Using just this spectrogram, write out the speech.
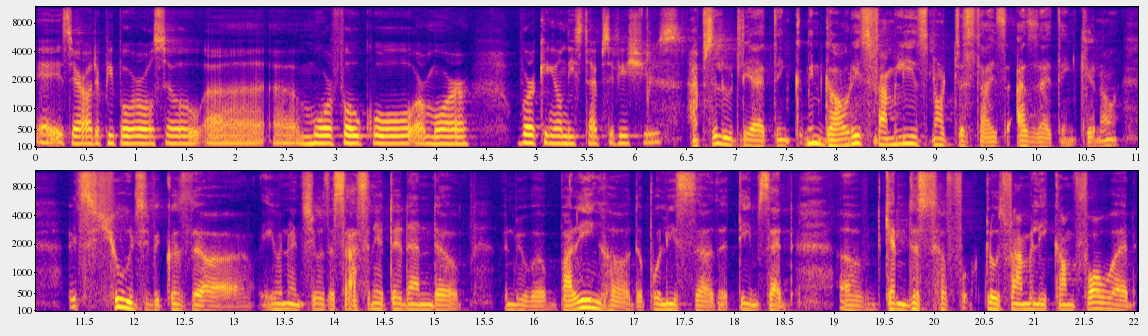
Uh, is there other people who are also uh, uh, more vocal or more working on these types of issues? Absolutely, I think. I mean, Gauri's family is not just as, as I think, you know. It's huge because uh, even when she was assassinated and uh, when we were burying her, the police, uh, the team said, uh, can just her f- close family come forward?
